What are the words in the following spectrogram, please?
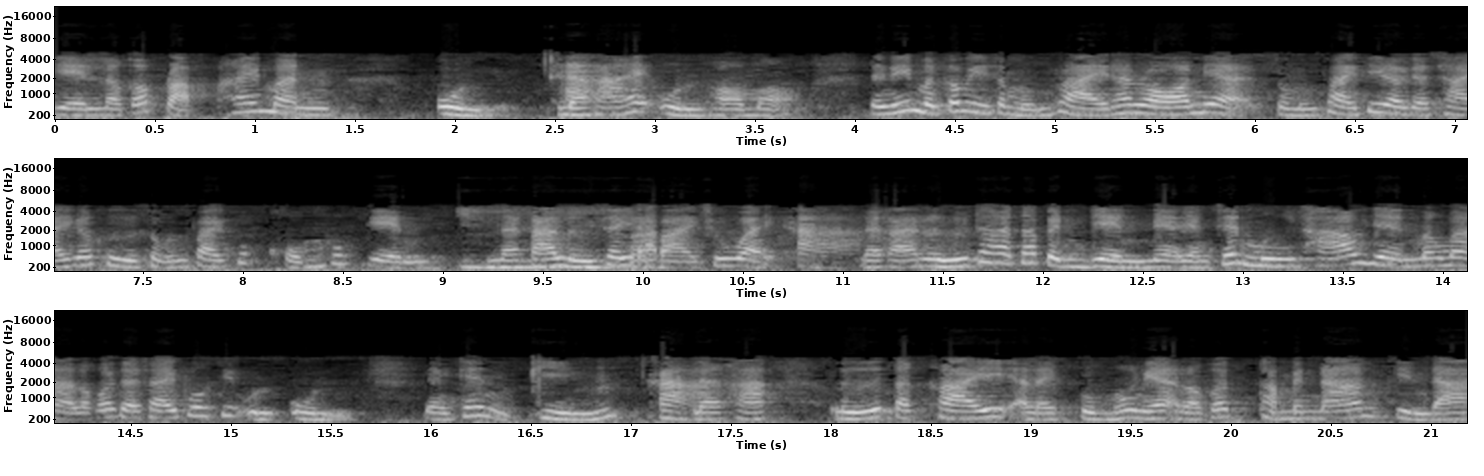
เย็นเราก็ปรับให้มันอุ่น นะคะให้อุ่นพอเหมาะแต่นี้มันก็มีสมุนไพรถ้าร้อนเนี่ย สมุนไพรที่เราจะใช้ก็คือสมุนไพรพวกขมพวกเย็นนะคะ หรือใช้ยาบายช่วยค่ะนะคะ หรือถ้าถ้าเป็นเย็นเนี่ยอย่างเช่นมือเท้าเย็นมากๆ เราก็จะใช้พวกที่อุ่นๆ อย่างเช่นขิงค่ะนะคะ หรือตะไคร้อะไรกลุ่มพวกเนี้ยเราก็ทำเป็นน้ำกินได้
